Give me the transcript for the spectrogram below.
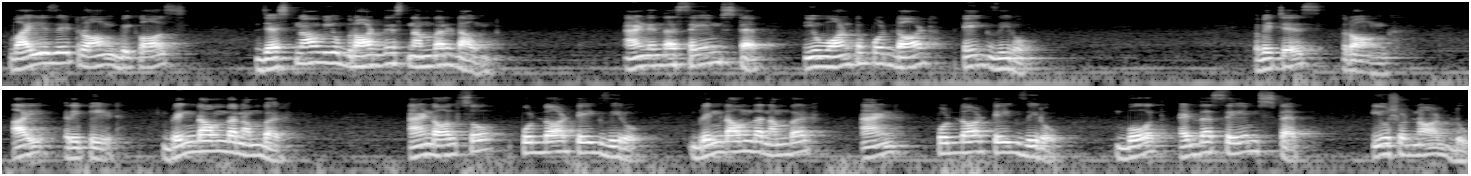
Why is it wrong? Because just now you brought this number down and in the same step you want to put dot take 0 which is wrong. I repeat bring down the number and also put dot take 0 bring down the number and put dot take 0 both at the same step you should not do.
